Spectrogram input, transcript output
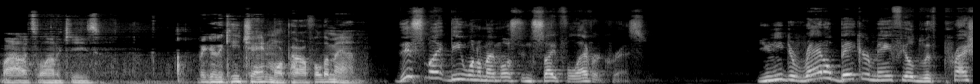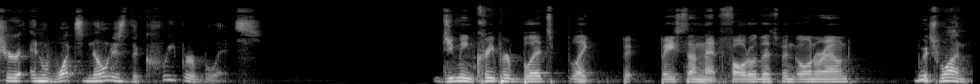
Wow, that's a lot of keys. Bigger the keychain, more powerful the man. This might be one of my most insightful ever, Chris. You need to rattle Baker Mayfield with pressure and what's known as the creeper blitz. Do you mean Creeper Blitz, like b- based on that photo that's been going around? Which one?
